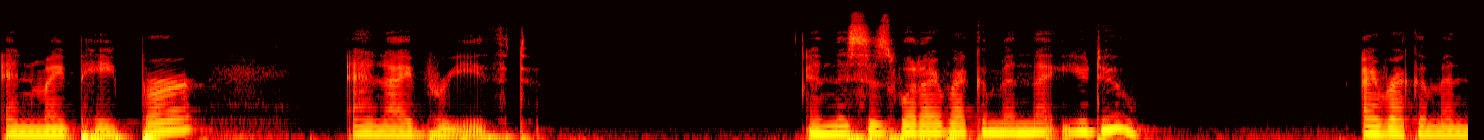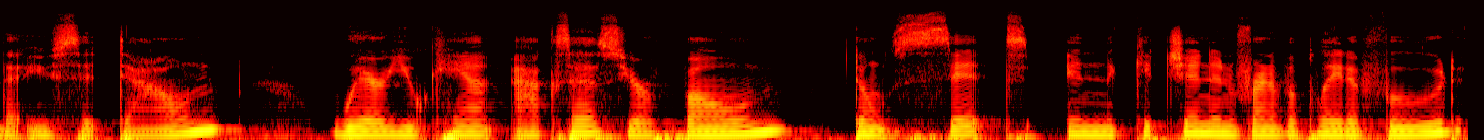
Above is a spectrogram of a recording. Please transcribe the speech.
and my paper and I breathed. And this is what I recommend that you do. I recommend that you sit down where you can't access your phone. Don't sit in the kitchen in front of a plate of food.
